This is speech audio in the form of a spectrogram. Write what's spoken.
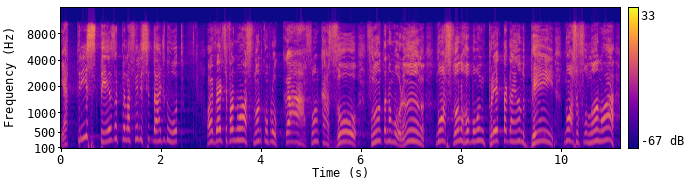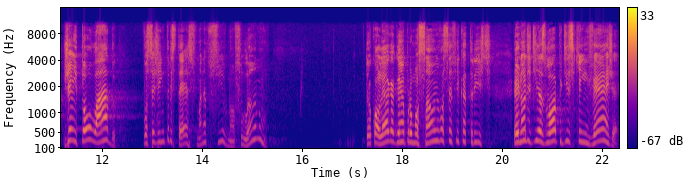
é a tristeza pela felicidade do outro. Ao invés de você falar, nossa, fulano comprou carro, fulano casou, fulano está namorando, nossa, fulano roubou um emprego, está ganhando bem, nossa, fulano, ó, jeitou o lado. Você já entristece, mas não é possível, irmão, fulano. Teu colega ganha promoção e você fica triste. Hernandes Dias Lopes diz que a inveja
